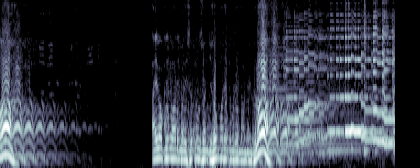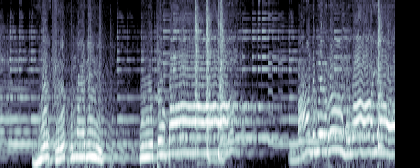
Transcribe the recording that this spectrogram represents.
મામા આવ્યા પ્રમાણ મળે સતુ સંજય મળે, તમારું નામ નહીં ભલો. હે એક મારી દૂધમાં માંડવે રમવાયા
